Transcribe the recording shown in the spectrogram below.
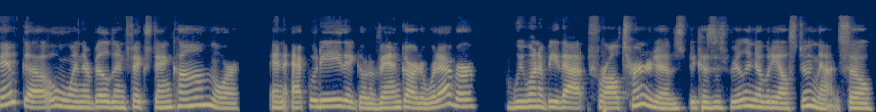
PIMCO when they're building fixed income or an equity, they go to Vanguard or whatever. We want to be that for alternatives because there's really nobody else doing that. So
